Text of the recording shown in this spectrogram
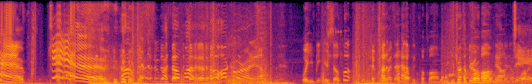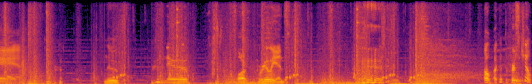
damn! Damn! Blew myself up. That's how hardcore I am. Well, you beat yourself up? I How blew did that myself up happen? with a bomb. He tried to Threw throw a a bomb bomb me down. Damn! Noob. Noob. Or brilliant. Oh, I got the first kill.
